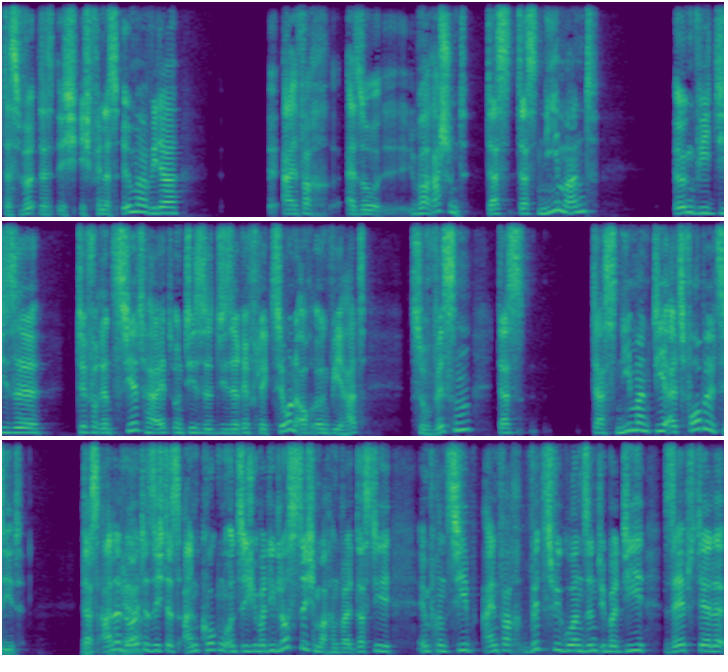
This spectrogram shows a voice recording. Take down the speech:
Das wird, das, ich, ich finde das immer wieder einfach, also überraschend, dass, dass niemand irgendwie diese Differenziertheit und diese, diese Reflexion auch irgendwie hat, zu wissen, dass, dass niemand die als Vorbild sieht dass alle ja. Leute sich das angucken und sich über die lustig machen, weil dass die im Prinzip einfach Witzfiguren sind, über die selbst der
